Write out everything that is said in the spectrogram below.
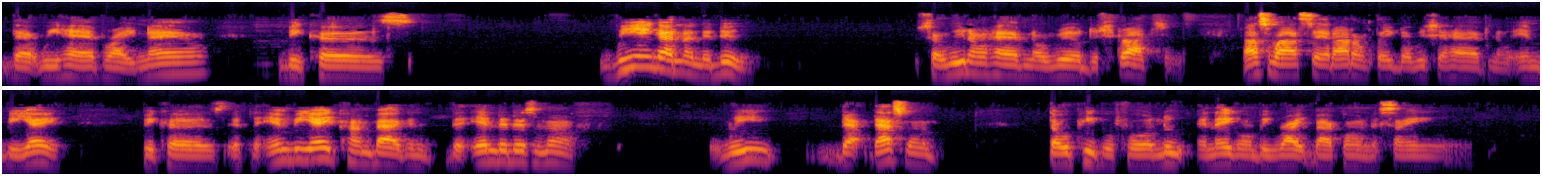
that we have right now because we ain't got nothing to do. So we don't have no real distractions. That's why I said I don't think that we should have no NBA because if the NBA come back at the end of this month, we that that's gonna throw people for a loop and they're gonna be right back on the same,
